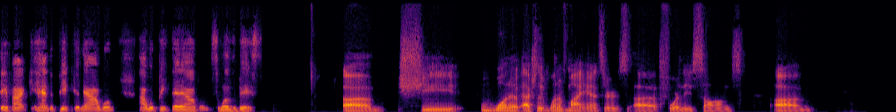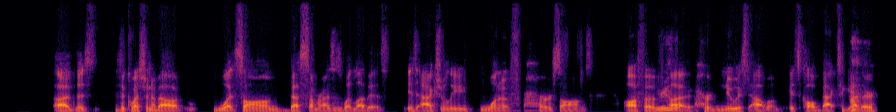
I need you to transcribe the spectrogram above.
if I had to pick an album I would pick that album. It's one of the best. Um she one of actually one of my answers uh for these songs um uh this the question about what song best summarizes what love is is actually one of her songs off of Really? uh her newest album. It's called back together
